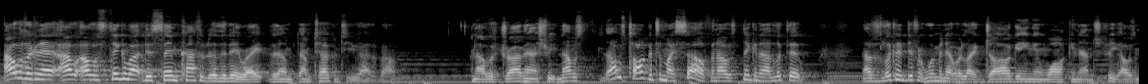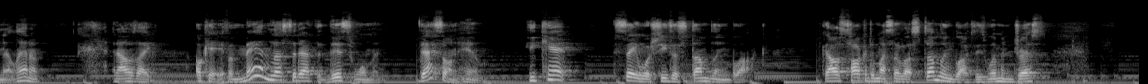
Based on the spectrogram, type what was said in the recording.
I was looking at, I, I, was thinking about this same concept the other day, right? That I'm, I'm, talking to you guys about. And I was driving down the street, and I was, I was talking to myself, and I was thinking, I looked at, I was looking at different women that were like jogging and walking down the street. I was in Atlanta, and I was like, okay, if a man lusted after this woman, that's on him. He can't say, well, she's a stumbling block. I was talking to myself about stumbling blocks. These women dressed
